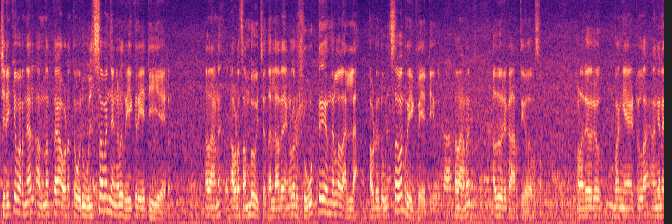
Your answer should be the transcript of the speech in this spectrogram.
ശരിക്കു പറഞ്ഞാൽ അന്നത്തെ അവിടുത്തെ ഒരു ഉത്സവം ഞങ്ങൾ റീക്രിയേറ്റ് ചെയ്യുകയായിരുന്നു. അതാണ് അവിടെ സംഭവിച്ചത്. അല്ലാതെ ഞങ്ങളൊരു ഷൂട്ട് എന്നുള്ളതല്ല. അവിടെ ഒരു ഉത്സവം റീക്രിയേറ്റ് ചെയ്തു. അതാണ് അതൊരു കാർത്തിക ദിവസം. വളരെ ഒരു ഭംഗിയായിട്ടുള്ള അങ്ങനെ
